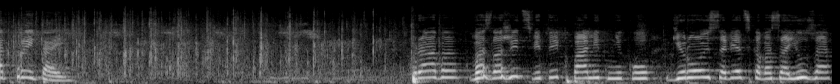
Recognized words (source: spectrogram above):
Открытой. Право возложить цветы к памятнику герою Советского Союза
